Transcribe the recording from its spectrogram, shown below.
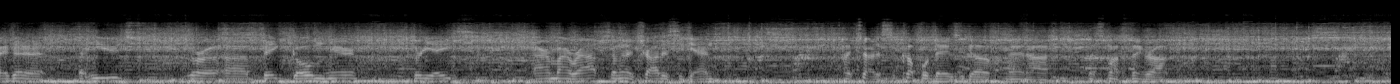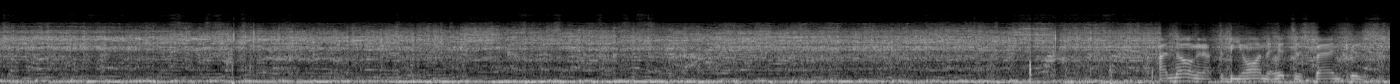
I got a, a huge or a, a big golden here, 3 8 iron my wraps. I'm gonna try this again. I tried this a couple days ago and uh, messed my finger up. I know I'm gonna have to be on to hit this bend because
